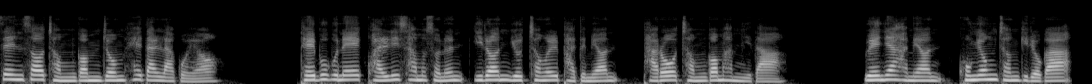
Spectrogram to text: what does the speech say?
센서 점검 좀 해달라고요. 대부분의 관리사무소는 이런 요청을 받으면 바로 점검합니다. 왜냐하면 공용 전기료가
